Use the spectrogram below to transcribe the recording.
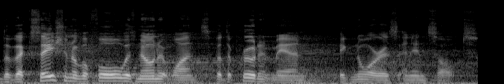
The vexation of a fool was known at once, but the prudent man ignores an insult.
